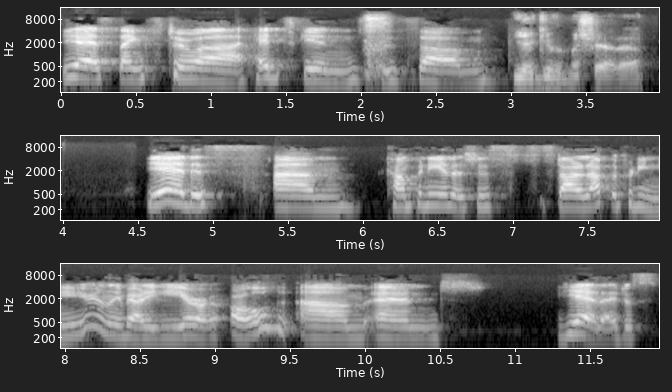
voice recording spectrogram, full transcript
Yes, thanks to uh, Headskins. um, yeah, give them a shout out. Yeah, this um, company that's just started up. They're pretty new, only about a year old. Um, and yeah, they just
